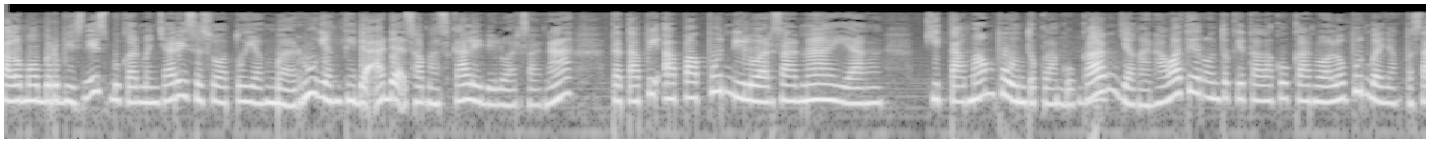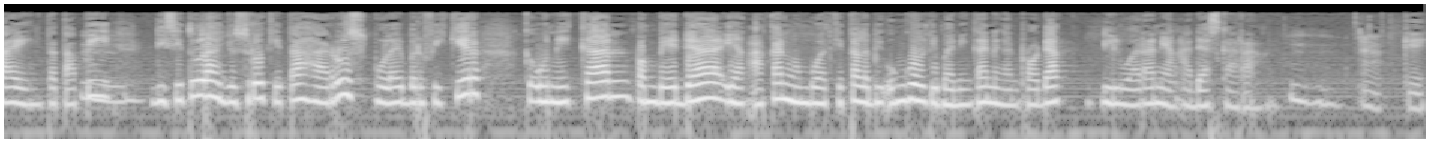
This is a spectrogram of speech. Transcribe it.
kalau mau berbisnis bukan mencari sesuatu yang baru yang tidak ada sama sekali di luar sana, tetapi apa pun di luar sana yang kita mampu untuk lakukan, jangan khawatir untuk kita lakukan walaupun banyak pesaing, tetapi di situlah justru kita harus mulai berpikir keunikan pembeda yang akan membuat kita lebih unggul dibandingkan dengan produk di luaran yang ada sekarang. Mhm. Oke.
